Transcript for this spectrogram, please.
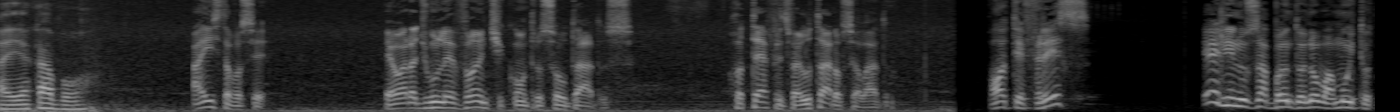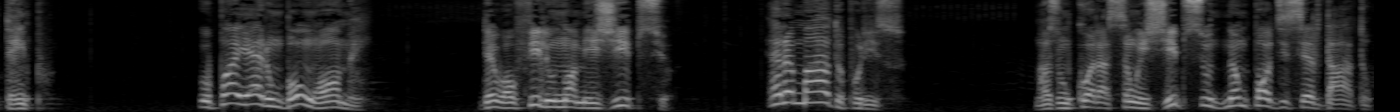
Aí acabou. Aí está você. É hora de um levante contra os soldados. Rotefres vai lutar ao seu lado. Otefres? Ele nos abandonou há muito tempo. O pai era um bom homem. Deu ao filho um nome egípcio. Era amado por isso. Mas um coração egípcio não pode ser dado.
